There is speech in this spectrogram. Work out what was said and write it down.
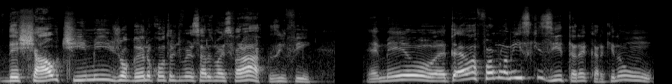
deixar o time jogando contra adversários mais fracos, enfim. É meio. É, é uma fórmula meio esquisita, né, cara? Que não,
